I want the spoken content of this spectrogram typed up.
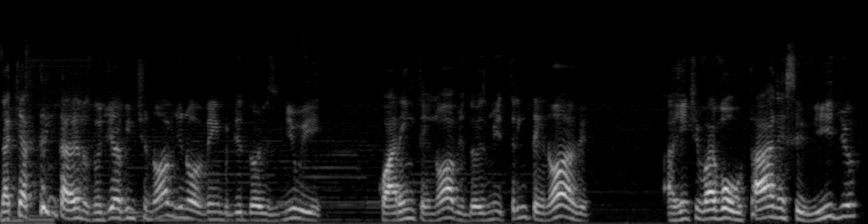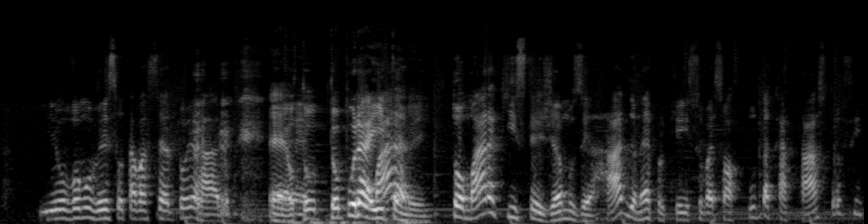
daqui a 30 anos, no dia 29 de novembro de 2049, 2039, a gente vai voltar nesse vídeo e eu vamos ver se eu estava certo ou errado. É, eu tô, tô por aí também. Tomara que estejamos errados, né? Porque isso vai ser uma puta catástrofe,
